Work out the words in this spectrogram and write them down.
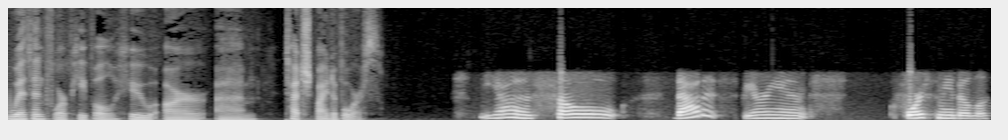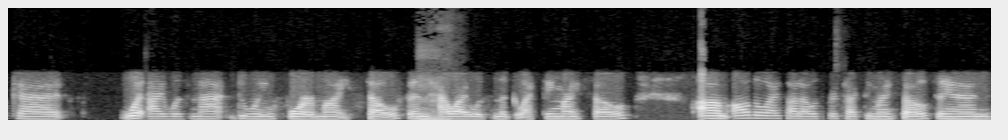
with and for people who are um, touched by divorce. Yeah, so that experience forced me to look at what I was not doing for myself and mm-hmm. how I was neglecting myself. Um, although I thought I was protecting myself, and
